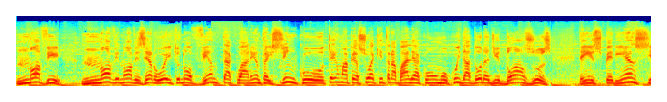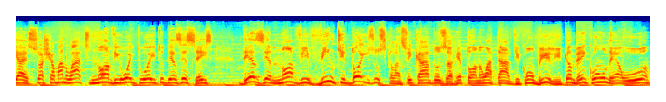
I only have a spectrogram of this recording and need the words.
99908 9045. Tem uma pessoa que trabalha como cuidadora de idosos, tem experiência, é só chamar no WhatsApp 988 16 1922. Os classificados retornam à tarde com o Billy e também com o Léo.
